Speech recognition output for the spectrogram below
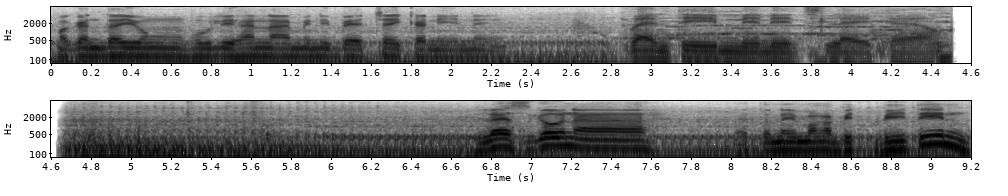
Maganda yung hulihan namin ni Betchay kanina eh. 20 minutes later. Let's go na. Ito na yung mga bitbitin.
